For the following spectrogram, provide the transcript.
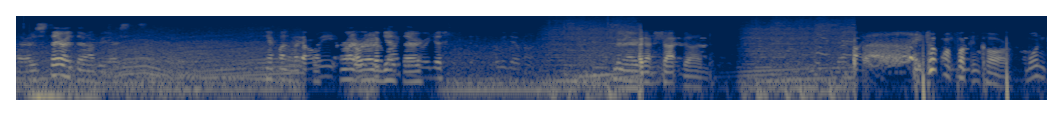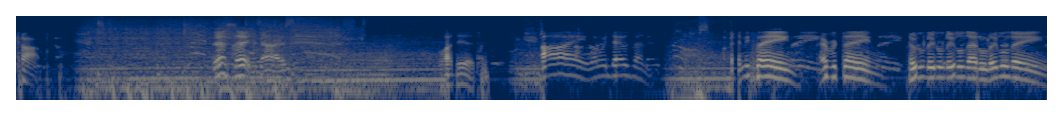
Alright, just stay right there and I'll be there. Can't find the right, Are we, right are we road to get biking, Or are there. we just, what we doing? Doing I got shotgunned. He took my fucking car. One cop. That's it, say you died. Well, I did. Aye, what are we doing? Anything, everything. Doodle doodle doodle daddle doodle ding.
